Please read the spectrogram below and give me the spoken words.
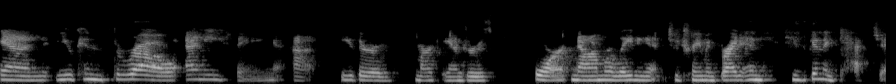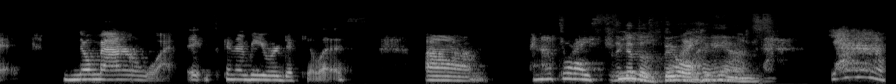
and you can throw anything at either of Mark Andrews or now I'm relating it to Trey McBride and he's going to catch it no matter what. It's going to be ridiculous. Um, and that's what I see. They got those big so old hands. Yeah,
